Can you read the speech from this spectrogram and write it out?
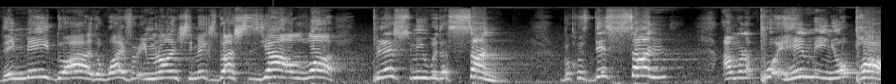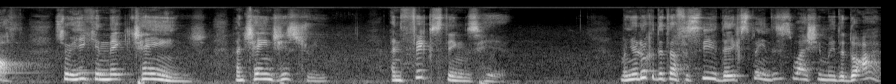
They made dua. The wife of Imran, she makes dua. She says, Ya Allah, bless me with a son. Because this son, I'm going to put him in your path so he can make change and change history and fix things here. When you look at the tafsir, they explain this is why she made the dua.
